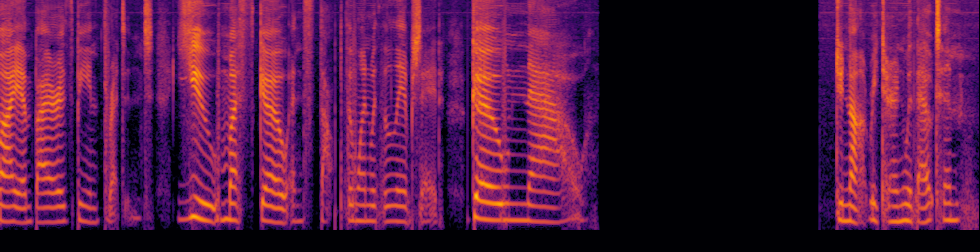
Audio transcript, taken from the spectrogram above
My empire is being threatened. You must go and stop the one with the lampshade. Go now. Do not return without him.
